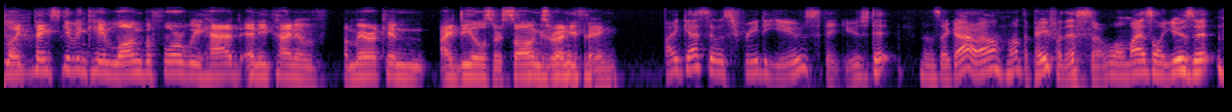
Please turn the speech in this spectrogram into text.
Like Thanksgiving came long before we had any kind of American ideals or songs or anything. I guess it was free to use. They used it. And I was like, oh well, I'll have to pay for this, so well, might as well use it.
